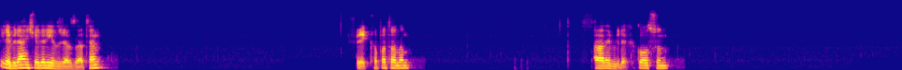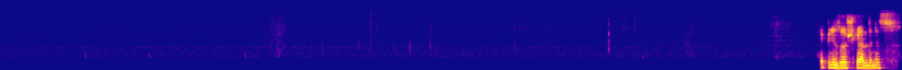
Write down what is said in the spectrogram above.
Birebir aynı şeyleri yazacağız zaten. Şurayı kapatalım. Sade bir grafik olsun. Hepiniz hoş geldiniz.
